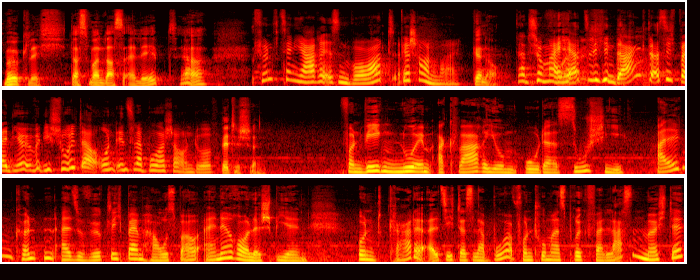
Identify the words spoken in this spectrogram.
Möglich, dass man das erlebt, ja. 15 Jahre ist ein Wort. Wir schauen mal. Genau. Dann schon mal Freut mich. herzlichen Dank, dass ich bei dir über die Schulter und ins Labor schauen durfte. Bitteschön. Von wegen nur im Aquarium oder Sushi. Algen könnten also wirklich beim Hausbau eine Rolle spielen. Und gerade als ich das Labor von Thomas Brück verlassen möchte,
